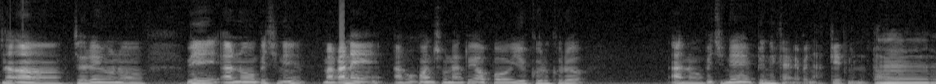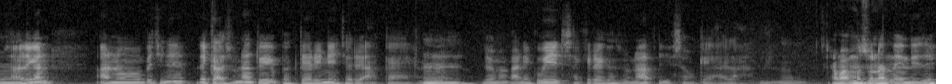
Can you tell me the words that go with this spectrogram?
Nah, jare ngono. Wi anu apa jenenge? Makane aku kon sunat kuwi apa ya gara-gara anu apa jenenge ben gak ada penyakit ngono to. Hmm. Soalnya kan anu apa jenenge nek gak sunat kuwi bakteri ini jare akeh. Hmm. Ya makane kuwi sakire kan sunat ya iso oke ae lah. Hmm. Awakmu sunat nek ndi sih?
